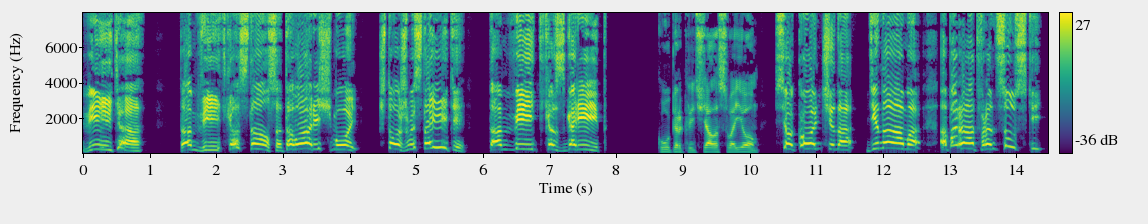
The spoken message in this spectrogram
«Витя! Там Витька остался, товарищ мой! Что ж вы стоите? Там Витька сгорит!» Купер кричал о своем. «Все кончено! Динамо! Аппарат французский!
